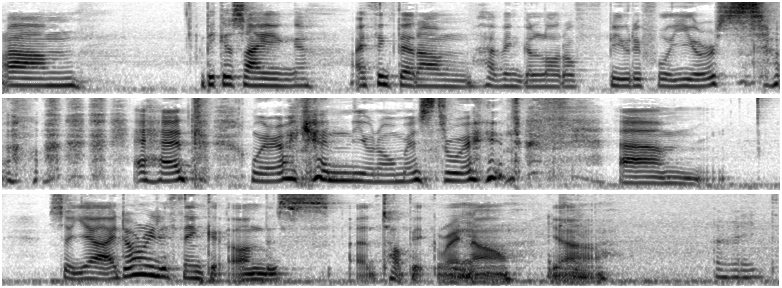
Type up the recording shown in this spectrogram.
um, because I I think that I'm having a lot of beautiful years ahead where I can you know menstruate. um, so yeah, I don't really think on this uh, topic right yeah. now. Okay. Yeah. All right.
